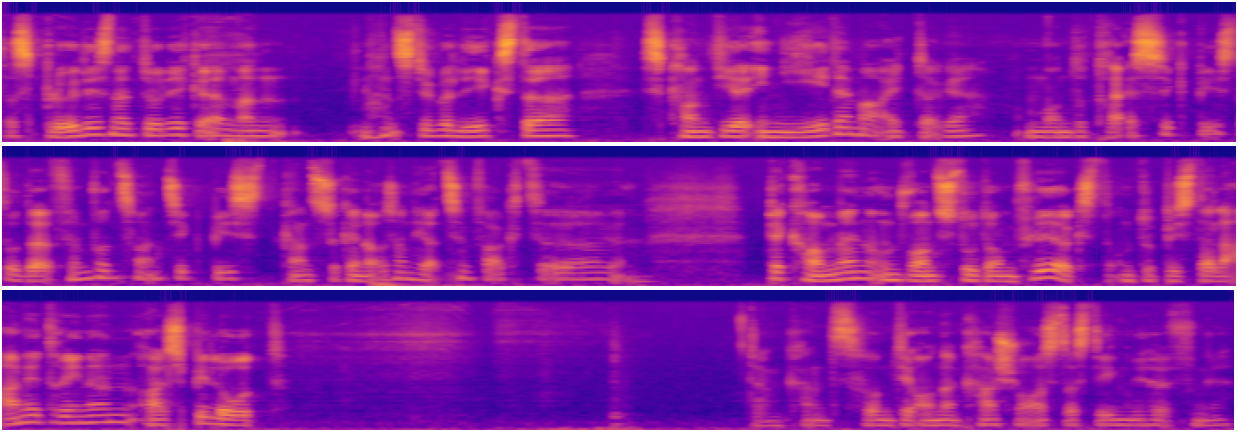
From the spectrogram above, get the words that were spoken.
Das Blöde ist natürlich, gell, man, wenn du überlegst, äh, es kann dir in jedem Alter, gell, und wenn du 30 bist oder 25 bist, kannst du genauso einen Herzinfarkt äh, bekommen und wenn du dann fliegst und du bist alleine drinnen als Pilot, dann kannst, haben die anderen keine Chance, dass die irgendwie helfen. Gell?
